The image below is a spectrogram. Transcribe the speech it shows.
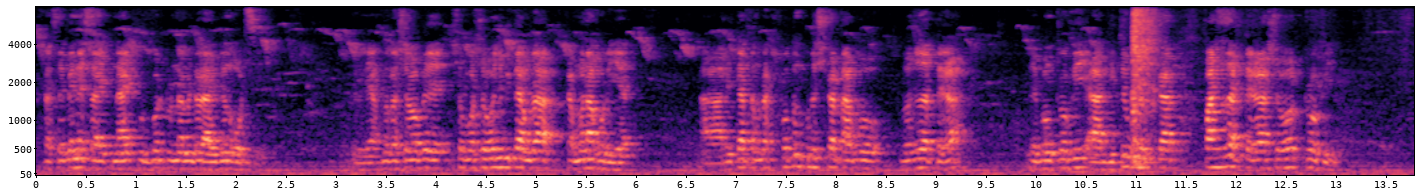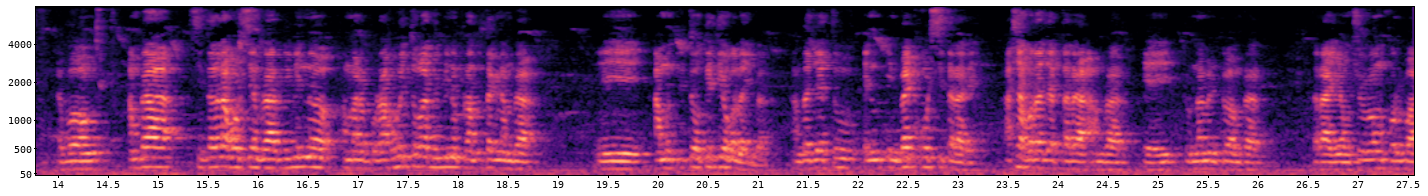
একটা seven a side night football টুর্নামেন্টের আয়োজন করছি। আপনারা সবে সবার সহযোগিতা আমরা কামনা করি আর। আর এটা আমরা প্রথম পুরস্কার থাকব দশ হাজার টাকা এবং ট্রফি আর দ্বিতীয় পুরস্কার পাঁচ হাজার টাকা সহ ট্রফি এবং আমরা চিন্তাধারা করছি আমরা বিভিন্ন আমার রাহুবিত্তকার বিভিন্ন প্রান্ত থেকে আমরা এই আমন্ত্রিত অতিথি হল আইবা আমরা যেহেতু ইনভাইট করছি তারারে, আশা করা যায় তারা আমরা এই টুর্নামেন্টও আমরা তারা এই অংশগ্রহণ করবা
